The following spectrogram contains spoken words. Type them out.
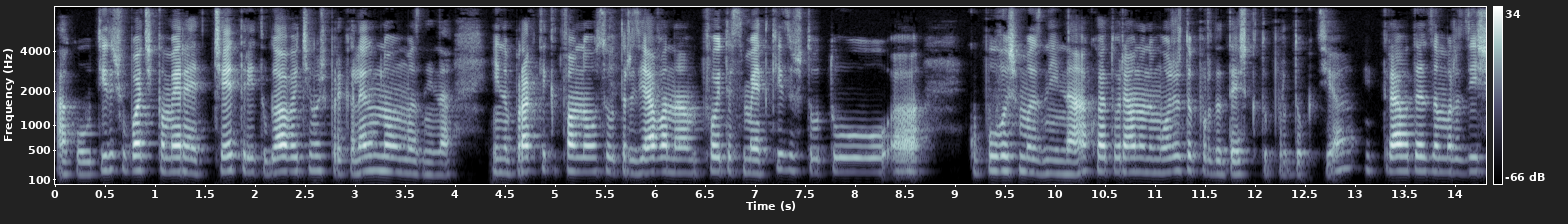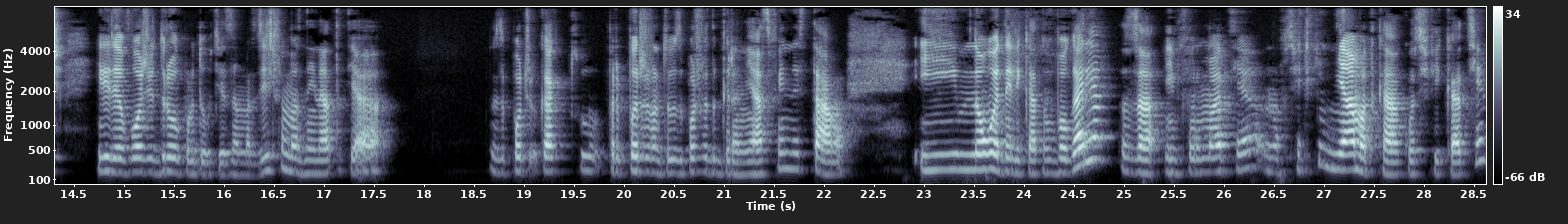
Ако отидеш обаче към RE4, тогава вече имаш прекалено много мазнина. И на практика това много се отразява на твоите сметки, защото а, купуваш мазнина, която реално не можеш да продадеш като продукция и трябва да я замразиш или да я вложиш друга продукция. Замразиш ли мазнината, тя започва, както препържването започва да гранясва и не става и много е деликатно. В България за информация на всички няма такава класификация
